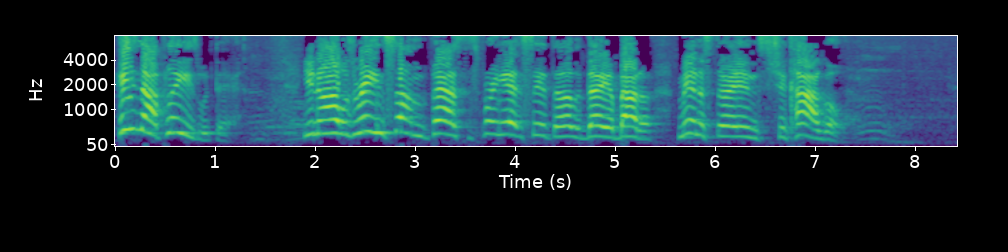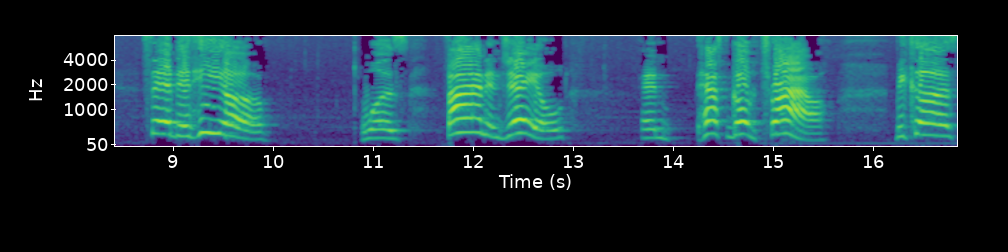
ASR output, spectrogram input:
He's not pleased with that. You know, I was reading something Pastor Springett said the other day about a minister in Chicago. Said that he uh, was fined and jailed and has to go to trial because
